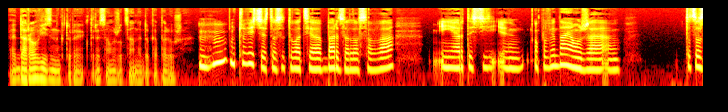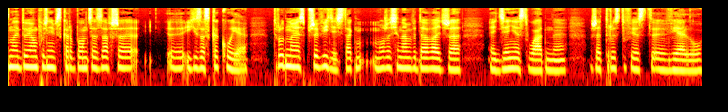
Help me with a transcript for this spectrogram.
e, darowizn, które, które są rzucane do kapelusza. Mhm, oczywiście jest to sytuacja bardzo losowa i artyści y, opowiadają, że to, co znajdują później w skarbonce, zawsze y, ich zaskakuje. Trudno jest przewidzieć, tak? Może się nam wydawać, że dzień jest ładny, że turystów jest y, wielu,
